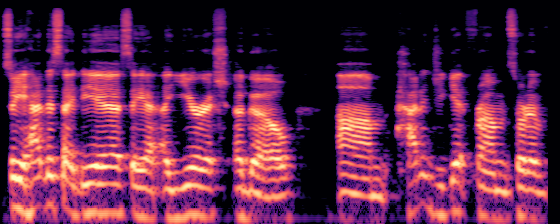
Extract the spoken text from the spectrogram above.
So you had this idea, say, a, a yearish ago. Um, how did you get from sort of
